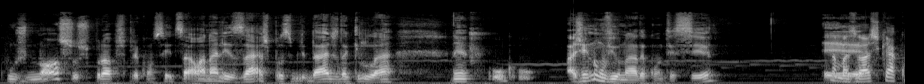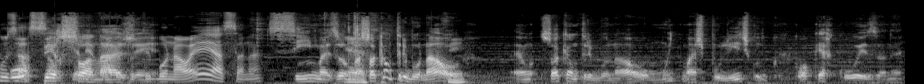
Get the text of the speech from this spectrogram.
com os nossos próprios preconceitos ao analisar as possibilidades daquilo lá. Né? O, a gente não viu nada acontecer. Não, é, mas eu acho que a acusação o personagem... que é tribunal é essa, né? Sim, mas, eu, é. mas só que é um tribunal. É um, só que é um tribunal muito mais político do que qualquer coisa, né?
